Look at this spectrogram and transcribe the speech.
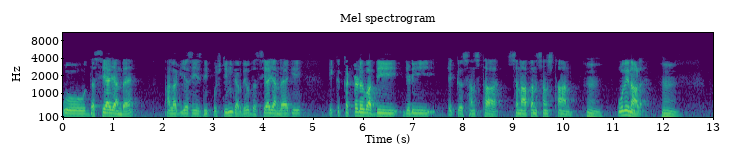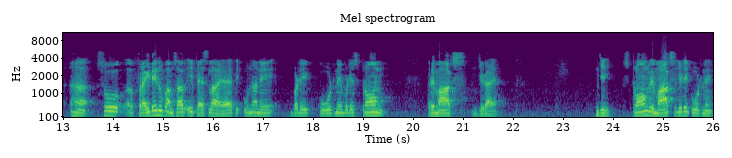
ਉਹ ਦੱਸਿਆ ਜਾਂਦਾ ਹੈ ਹਾਲਾਂਕਿ ਅਸੀਂ ਇਸ ਦੀ ਪੁਸ਼ਟੀ ਨਹੀਂ ਕਰਦੇ ਉਹ ਦੱਸਿਆ ਜਾਂਦਾ ਹੈ ਕਿ ਇੱਕ ਕੱਟੜਵਾਦੀ ਜਿਹੜੀ ਇੱਕ ਸੰਸਥਾ ਸਨਾਤਨ ਸੰਸਥਾਨ ਹੂੰ। ਉਹਦੇ ਨਾਲ ਹੈ। ਸੋ ਫਰਾਈਡੇ ਨੂੰ ਭਾਮ ਸਾਹਿਬ ਇਹ ਫੈਸਲਾ ਆਇਆ ਹੈ ਤੇ ਉਹਨਾਂ ਨੇ ਬੜੇ ਕੋਰਟ ਨੇ ਬੜੇ ਸਟਰੋਂਗ ਰਿਮਾਰਕਸ ਜਿਹੜਾ ਹੈ ਜੀ। ਸਟਰੋਂਗ ਰਿਮਾਰਕਸ ਜਿਹੜੇ ਕੋਰਟ ਨੇ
